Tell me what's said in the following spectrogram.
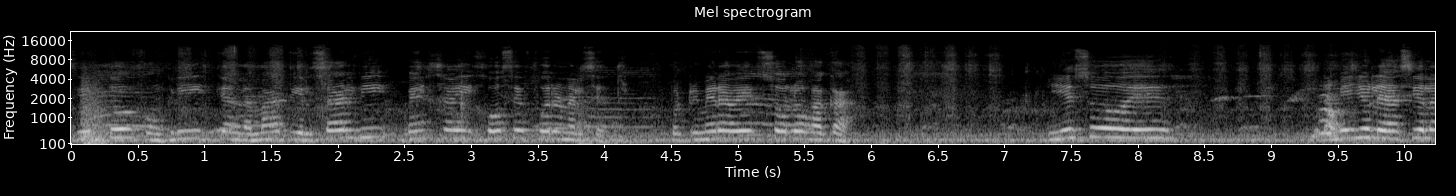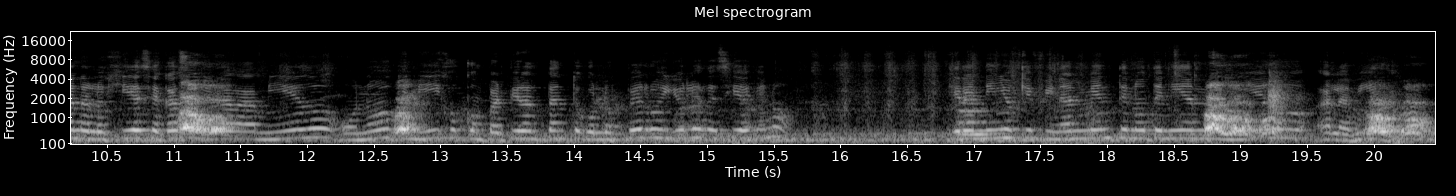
¿cierto? Con Cristian, la Mati, el Salvi, Benja y José fueron al centro. Por primera vez solos acá. Y eso es... También yo les hacía la analogía si acaso me daba miedo o no que mis hijos compartieran tanto con los perros y yo les decía que no. Que eran niños que finalmente no tenían miedo a la vida.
